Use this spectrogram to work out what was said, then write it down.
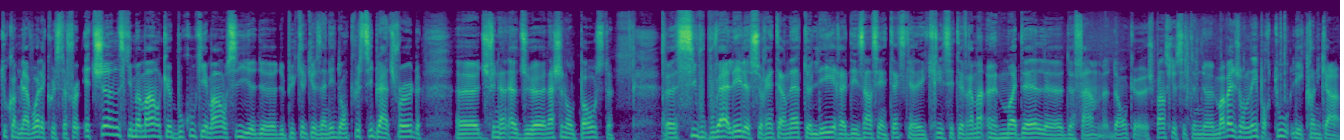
tout comme la voix de Christopher Hitchens qui me manque beaucoup, qui est mort aussi euh, de- depuis quelques années. Donc Christy Blatchford euh, du, euh, National Post. Si vous pouvez aller sur Internet lire des anciens textes qu'elle a écrits, c'était vraiment un modèle de femme. Donc, je pense que c'est une mauvaise journée pour tous les chroniqueurs.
